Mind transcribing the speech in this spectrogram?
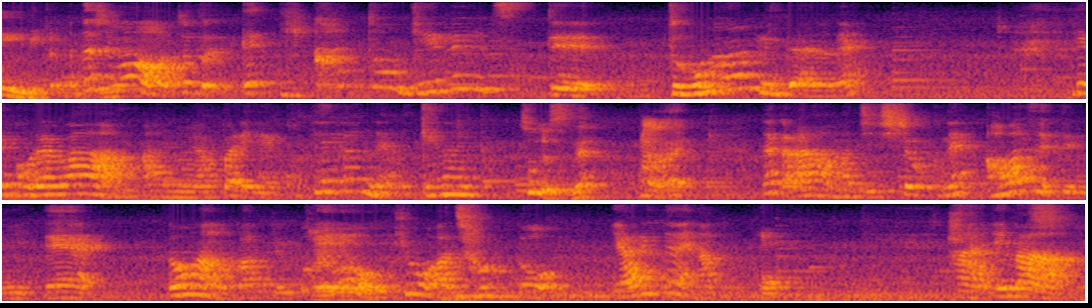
うんみたいな。私もちょっと「えイカとゲベルツってどうなん?」みたいなねでこれはあのやっぱりね固定観念はいけないとそうですね。はい。だから、まあ、実食ね合わせてみてどうなのかっていうことを、今日はちょっとやりたいなとはい今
